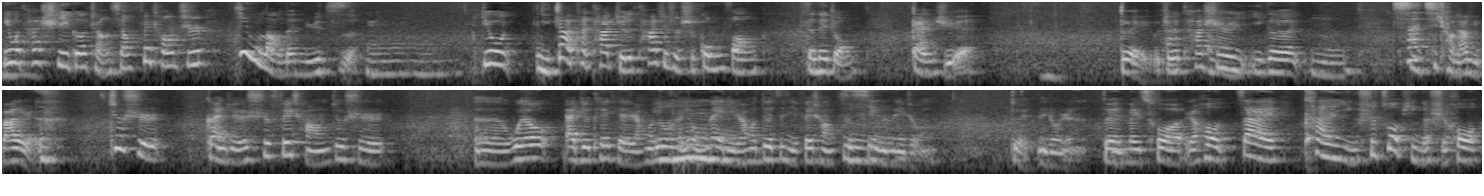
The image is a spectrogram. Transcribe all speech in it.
因为她是一个长相非常之硬朗的女子。嗯，就你乍看她觉得她就是是攻方的那种感觉。对，我觉得她是一个嗯，气气场两米八的人，就是感觉是非常就是。呃，well educated，然后又很有魅力，然后对自己非常自信的那种，对那种人。对，没错。然后在看影视作品的时候，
